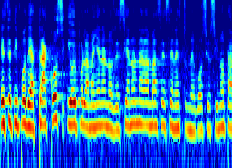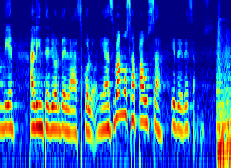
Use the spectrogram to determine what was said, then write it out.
este tipo de atracos y hoy por la mañana nos decían, no nada más es en estos negocios, sino también al interior de las colonias. Vamos a pausa y regresamos.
